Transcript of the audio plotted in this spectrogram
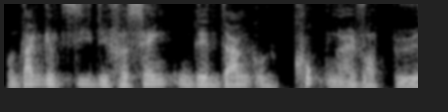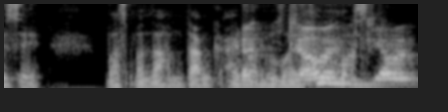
Und dann gibt es die, die versenken den Dank und gucken einfach böse, was man nach dem Dank einfach nur ich mal glaube, tun muss. Ich glaube,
